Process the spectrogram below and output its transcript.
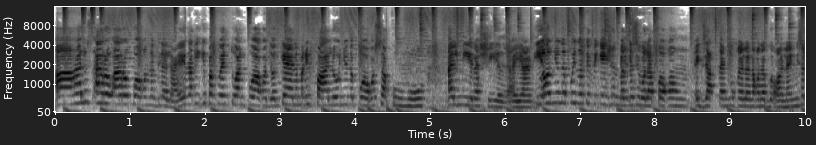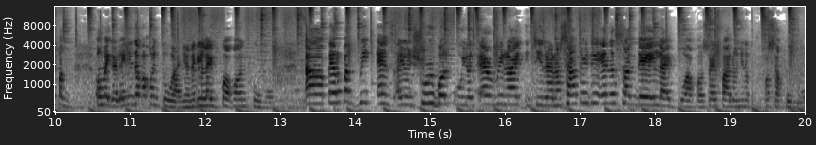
Ah, halos araw-araw po ako nagla-live. Nakikipagkwentuhan po ako doon. Kaya naman i-follow nyo na po ako sa Kumu Almira Shield. Ayan. I-on nyo na po yung notification bell kasi wala po akong exact time kung kailan ako nag-online. Minsan pag, oh my god, ay hindi nakakwentuhan yun. Nagla-live po ako on Kumu. Ah, pero pag weekends, ayun, sure ball po yun. Every night, it's either on Saturday and a Sunday, live po ako. So, i-follow nyo na po ako sa Kumu.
